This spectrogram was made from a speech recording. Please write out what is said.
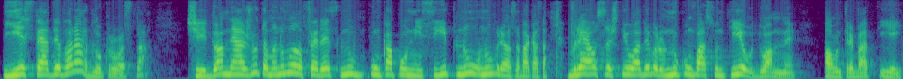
este adevărat lucrul ăsta. Și, Doamne, ajută-mă, nu mă feresc, nu pun capul în nisip, nu, nu vreau să fac asta. Vreau să știu adevărul, nu cumva sunt eu, Doamne, au întrebat ei.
